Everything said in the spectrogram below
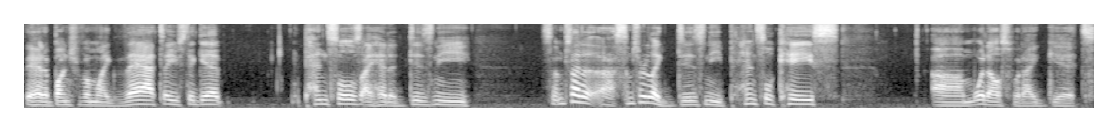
They had a bunch of them like that. I used to get pencils. I had a Disney, some sort of uh, some sort of like Disney pencil case. Um, what else would I get?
